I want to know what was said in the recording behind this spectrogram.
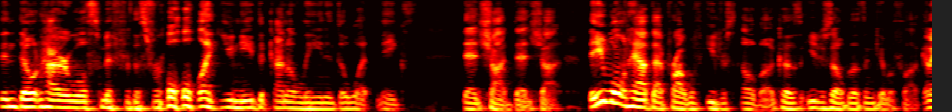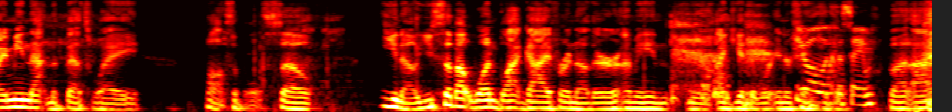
then don't hire Will Smith for this role. like you need to kind of lean into what makes Deadshot Deadshot. They won't have that problem with Idris Elba because Idris Elba doesn't give a fuck, and I mean that in the best way possible. So, you know, you sub out one black guy for another. I mean, you know, I get it. We're interchangeable. You all look the same. But I,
